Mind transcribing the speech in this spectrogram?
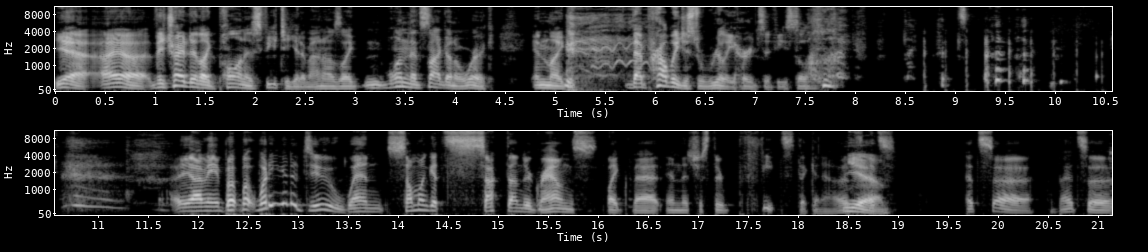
Yeah, I uh they tried to like pull on his feet to get him out. And I was like, one, that's not gonna work, and like that probably just really hurts if he's still alive. yeah, I mean, but but what are you gonna do when someone gets sucked undergrounds like that, and it's just their feet sticking out? That's, Yeah. that's that's uh that's a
